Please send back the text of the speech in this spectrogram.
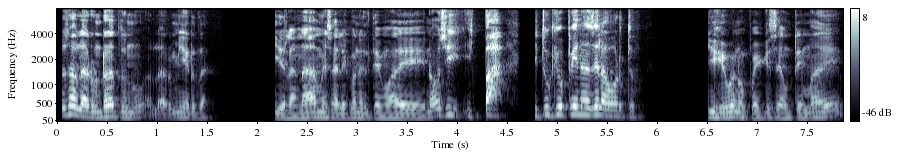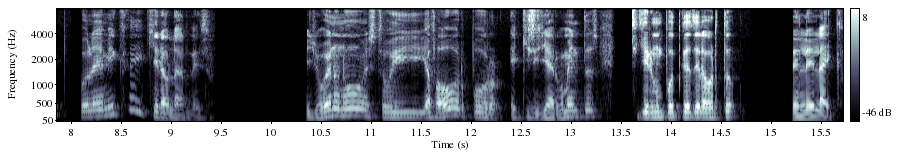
pues hablar un rato, ¿no? Hablar mierda. Y de la nada me sale con el tema de, no, sí, y pa, ¿y tú qué opinas del aborto? Y dije, bueno, puede que sea un tema de polémica y quiera hablar de eso. Y yo, bueno, no, estoy a favor por X y Y argumentos. Si quieren un podcast del aborto, denle like.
